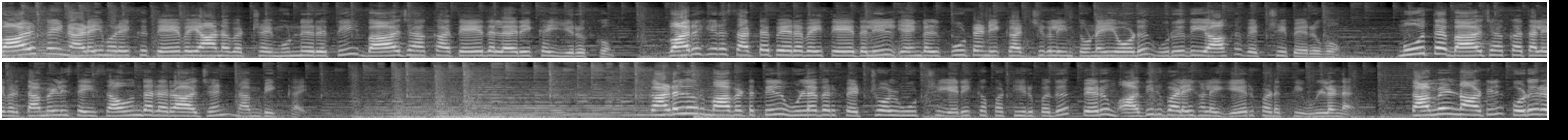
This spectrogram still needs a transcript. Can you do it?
வாழ்க்கை நடைமுறைக்கு தேவையானவற்றை முன்னிறுத்தி பாஜக தேர்தல் அறிக்கை இருக்கும். வருகிற சட்டப்பேரவை தேர்தலில் எங்கள் கூட்டணி கட்சிகளின் துணையோடு உறுதியாக வெற்றி பெறுவோம். மூத்த பாஜக தலைவர் தமிழிசை சவுந்தரராஜன் நம்பிக்கை. கடலூர் மாவட்டத்தில் உழவர் பெட்ரோல் ஊற்றி எரிக்கப்பட்டிருப்பது பெரும் அதிர்வலைகளை ஏற்படுத்தியுள்ளன தமிழ்நாட்டில் கொடூர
